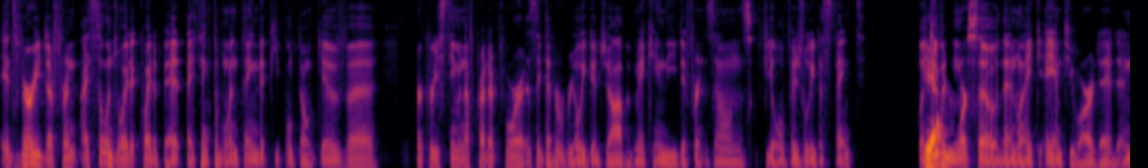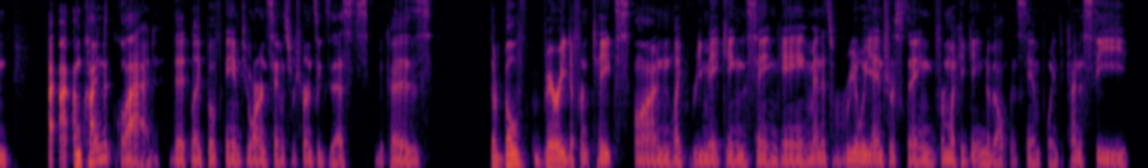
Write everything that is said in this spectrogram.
it's very different. I still enjoyed it quite a bit. I think the one thing that people don't give uh, Mercury Steam enough credit for is they did a really good job of making the different zones feel visually distinct. Like Yeah. even more so than like AM2R did. And I, I'm kind of glad that like both AM2R and Samus Returns exists because they're both very different takes on like remaking the same game and it's really interesting from like a game development standpoint to kind of see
